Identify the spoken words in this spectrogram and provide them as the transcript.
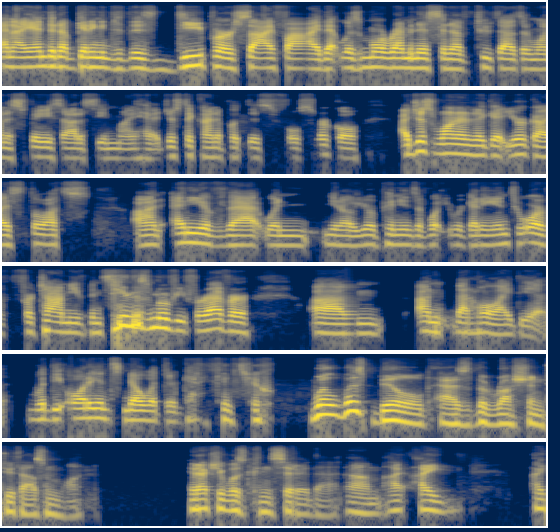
And I ended up getting into this deeper sci fi that was more reminiscent of 2001 A Space Odyssey in my head, just to kind of put this full circle. I just wanted to get your guys' thoughts on any of that when, you know, your opinions of what you were getting into. Or for Tom, you've been seeing this movie forever. Um, on that whole idea? Would the audience know what they're getting into? Well, it was billed as the Russian 2001. It actually was considered that. Um, I, I, I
